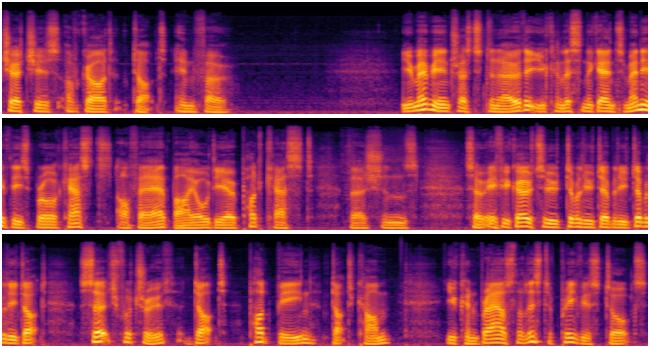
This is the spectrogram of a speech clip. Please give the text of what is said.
churchesofgod.info. You may be interested to know that you can listen again to many of these broadcasts off air by audio podcast versions. So if you go to www.searchfortruth.podbean.com, you can browse the list of previous talks,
